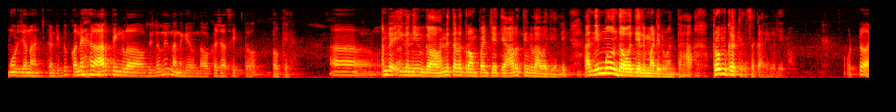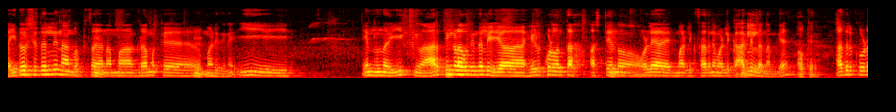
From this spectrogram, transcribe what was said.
ಮೂರು ಜನ ಹಂಚ್ಕೊಂಡಿದ್ದು. ಕೊನೆ ಆರು ತಿಂಗಳ ಅವಧಿಯಲ್ಲಿ ನನಗೆ ಒಂದು ಅವಕಾಶ ಸಿಕ್ತು. ಓಕೆ. ಅಂದರೆ ಈಗ ನೀವು ಈಗ ಹೊನ್ನೆತಾಳು ಗ್ರಾಮ ಪಂಚಾಯತಿ ಆರು ತಿಂಗಳ ಅವಧಿಯಲ್ಲಿ ಆ, ನಿಮ್ಮ ಒಂದು ಅವಧಿಯಲ್ಲಿ ಮಾಡಿರುವಂತಹ ಪ್ರಮುಖ ಕೆಲಸ ಕಾರ್ಯಗಳೇನು? ಒಟ್ಟು ಐದು ವರ್ಷದಲ್ಲಿ ನಾನು ಸ- ನಮ್ಮ ಗ್ರಾಮಕ್ಕೆ ಮಾಡಿದ್ದೀನಿ. ಈ ಏನು ನನ್ನ ಈ ಆರು ತಿಂಗಳ ಅವಧಿಯಲ್ಲಿ ಯಾ- ಹೇಳ್ಕೊಳ್ಳುವಂಥ ಅಷ್ಟೇನು ಒಳ್ಳೆಯ ಇದು ಮಾಡ್ಲಿಕ್ಕೆ ಸಾಧನೆ ಮಾಡ್ಲಿಕ್ಕೆ ಆಗಲಿಲ್ಲ ನಮಗೆ. ಓಕೆ. ಆದರೂ ಕೂಡ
